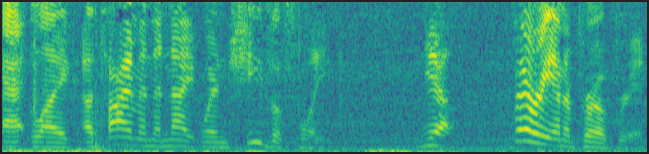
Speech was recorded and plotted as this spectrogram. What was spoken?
at like a time in the night when she's asleep. Yeah. Very inappropriate.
